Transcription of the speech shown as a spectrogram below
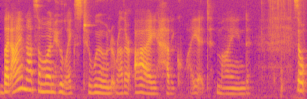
But I am not someone who likes to wound, rather I have a quiet mind. So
